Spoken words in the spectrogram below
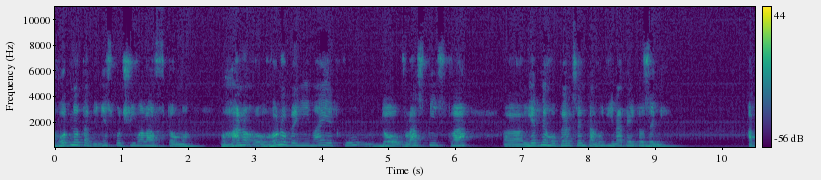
hodnota by nespočívala v tom honobení majetku do vlastníctva 1% ľudí na tejto zemi. A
